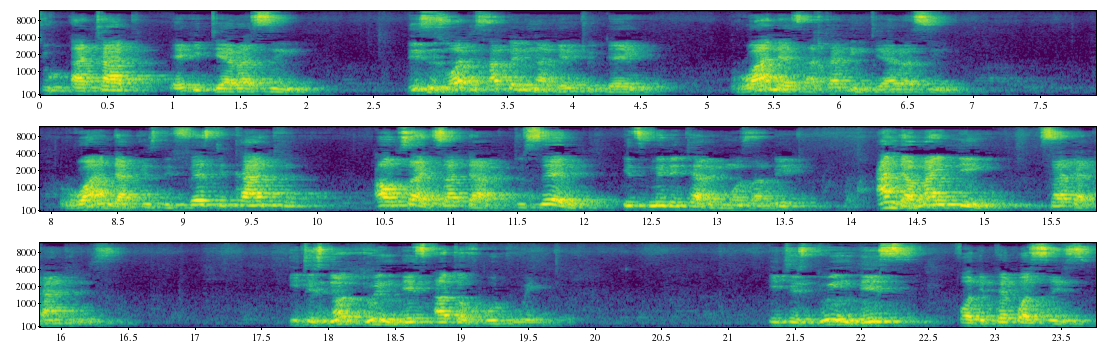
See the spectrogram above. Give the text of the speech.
to attack DRC. This is what is happening again today. Rwanda is attacking DRC. Rwanda is the first country outside SADC to send its military in Mozambique, undermining SADC countries. It is not doing this out of goodwill. It is doing this for the purposes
